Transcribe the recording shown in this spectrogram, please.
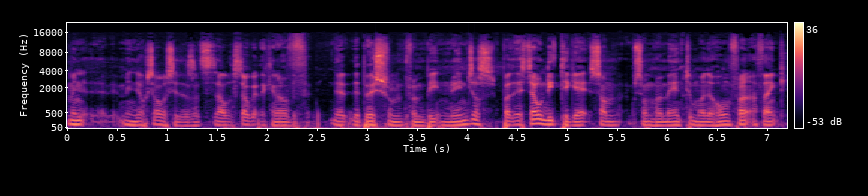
I mean, I mean, obviously there's still still got the kind of the, the boost from, from beating Rangers, but they still need to get some some momentum on the home front. I think.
